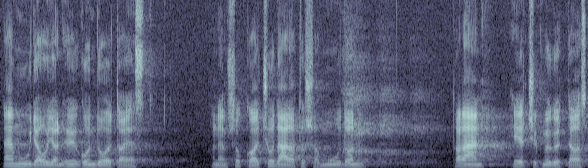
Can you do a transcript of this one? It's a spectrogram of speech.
Nem úgy, ahogyan ő gondolta ezt, hanem sokkal csodálatosabb módon, talán értsük mögötte azt,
